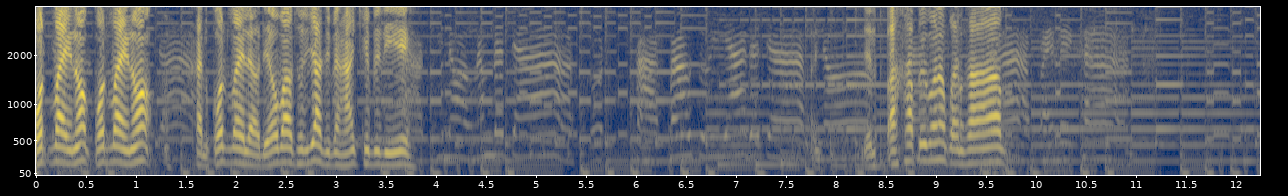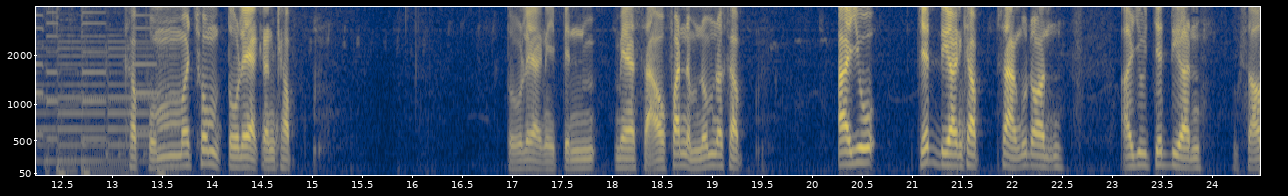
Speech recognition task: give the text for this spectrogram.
กดไว้เนาะกดไว้เนาะขันกดไว้แล้วเดี๋ยวว่าวสุริยะสิไปหาคลิปดีพี่น้องน้ำเด้อจ้ากดฝากเบ้าสุริยะเด้อจ้าพี่น้องๆเดี๋ยวไปครับไปเบิ้งน้ำกันครับ ครับผมมาชมตัวแรกกันครับ ตัวแรกนี่เป็นแม่สาวฟันน้ำนมนะครับ อายุเจ็ดเดือนครับสร้างอุดร อายุเจ็ดเดือนลูกสาว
